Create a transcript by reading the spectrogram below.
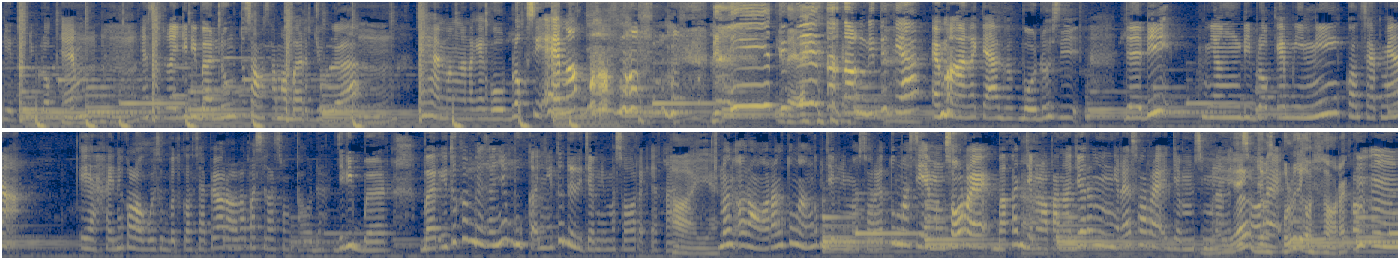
gitu di Blok M. Hmm. Yang satu lagi di Bandung tuh sama-sama bar juga. Hmm. Eh emang anaknya goblok sih. Eh maaf maaf maaf. Ditit gitu ya. Tolong ditit ya. Emang anaknya agak bodoh sih. Jadi yang di Blok M ini konsepnya ya ini kalau gue sebut konsepnya orang-orang pasti langsung tahu dah. Jadi bar, bar itu kan biasanya bukanya itu dari jam 5 sore ya kan. Oh, iya. Cuman orang-orang tuh nganggep jam 5 sore tuh masih emang sore, bahkan jam 8 aja orang ngira sore, jam 9 Iya, aja jam sore. 10 juga masih sore kok. Mm-mm.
